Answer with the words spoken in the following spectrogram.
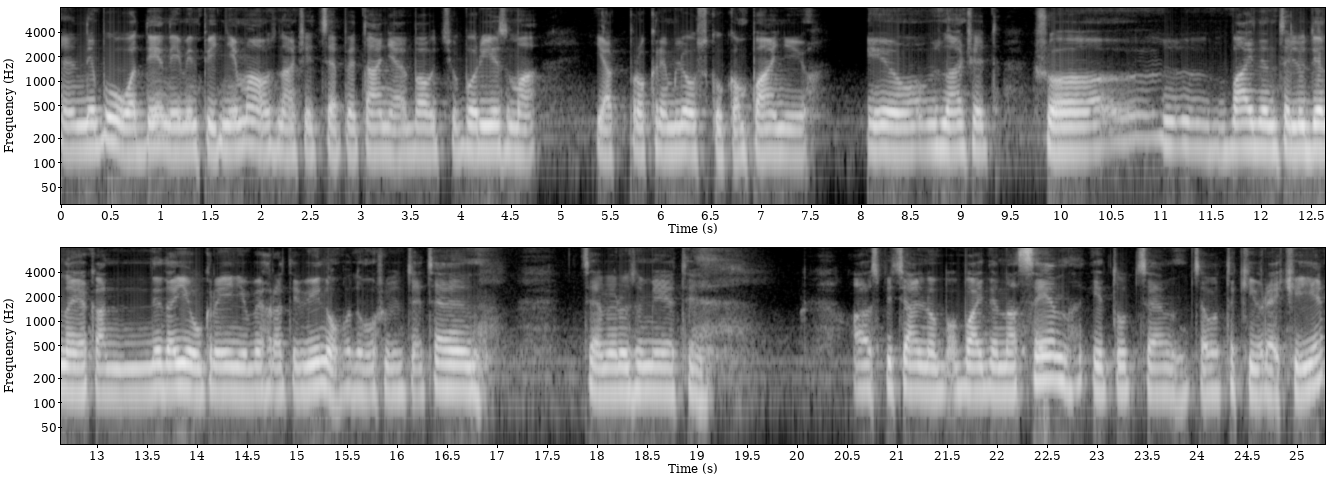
е, не був один, і він піднімав, значить, це питання або цю борізма як про кремльовську компанію. І, значить, що е, Байден це людина, яка не дає Україні виграти війну, тому що це, це, це ви розумієте. Спеціально Байдена син, і тут це, це от такі речі є.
